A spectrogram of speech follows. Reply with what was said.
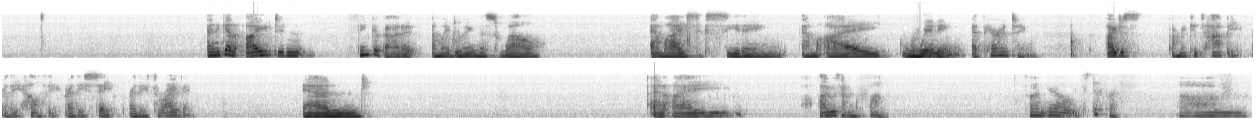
and again, I didn't think about it. Am I doing this well? Am I succeeding? Am I winning at parenting? I just, are my kids happy? Are they healthy? Are they safe? Are they thriving? And and I I was having fun. So I'm, you know, it's different. Um,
